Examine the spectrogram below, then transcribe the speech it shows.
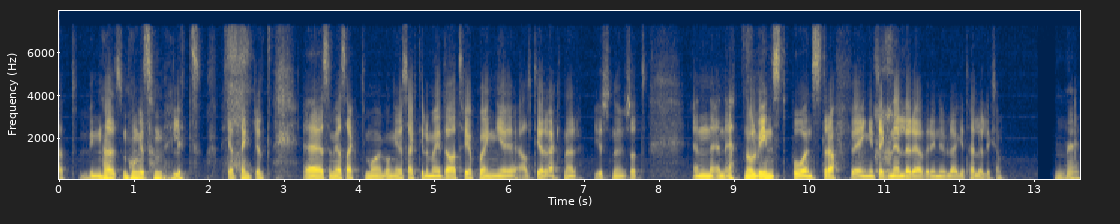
att vinna så många som möjligt helt enkelt. Eh, som jag sagt många gånger, jag sagt till och med idag, tre poäng är allt jag räknar just nu. Så att en, en 1-0 vinst på en straff är inget jag gnäller över i nuläget heller. Liksom. Nej.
